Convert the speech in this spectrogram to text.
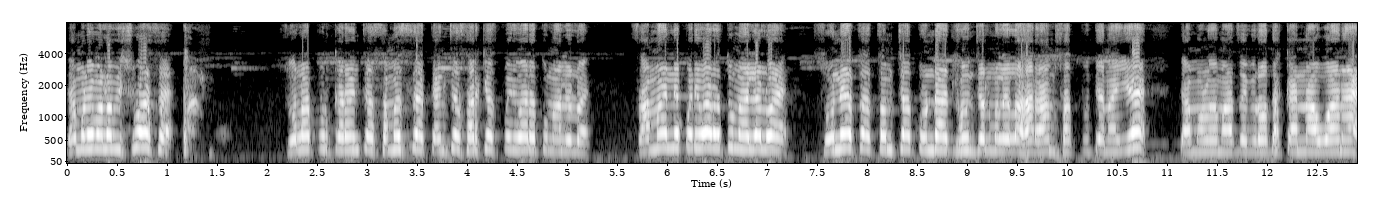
त्यामुळे मला विश्वास आहे. सोलापूरकरांच्या समस्या त्यांच्यासारख्याच परिवारातून आलेलो आहे. सामान्य परिवारातून आलेलो आहे. सोन्याचा चमचा तोंडात घेऊन जन्मलेला हा राम सातपुते नाहीये. त्यामुळे माझं विरोधकांना आव्हान आहे.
